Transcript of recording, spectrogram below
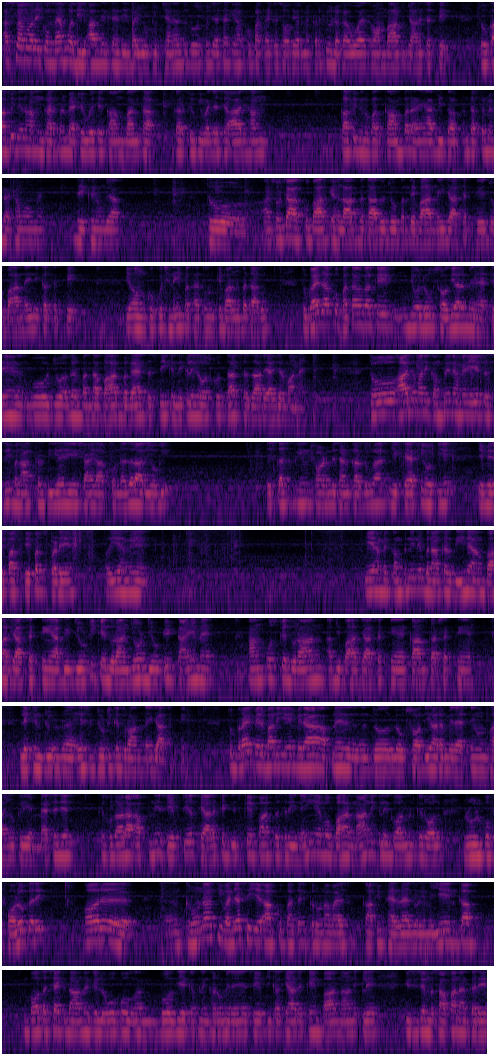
السلام علیکم، میں ہوں عدیل، آپ دیکھ رہے ہیں عدیل بھائی یوٹیوب چینل۔ تو دوستو، جیسا کہ آپ کو پتہ ہے کہ سعودی عرب میں کرفیو لگا ہوا ہے، تو ہم باہر تو جا نہیں سکتے۔ تو کافی دن ہم گھر پر بیٹھے ہوئے تھے، کام بند تھا۔ کرفیو کی وجہ سے آج ہم کافی دنوں بعد کام پر آئے ہیں۔ ابھی دفتر میں بیٹھا ہوا ہوں میں، دیکھ رہے ہوں گے آپ۔ تو سوچا آپ کو باہر کے حالات بتا دو جو بندے باہر نہیں جا سکتے، جو باہر نہیں نکل سکتے، یا ان کو کچھ نہیں پتہ تو ان کے بارے میں بتا دوں۔ تو گائز آپ کو پتہ ہوگا کہ جو لوگ سعودی عرب میں رہتے ہیں، وہ جو اگر بندہ باہر بغیر تصریح کے نکلے گا، اس کو دس ہزار ریال جرمانہ ہے۔ تو آج ہماری کمپنی نے ہمیں یہ تصریح بنا کر دی ہے، یہ شاید آپ کو نظر آ رہی ہوگی۔ اس کا سکرین شاٹ میں سینڈ کر دوں گا۔ یہ کیسی ہوتی ہے؟ یہ میرے پاس پیپرز پڑے ہیں اور یہ ہمیں یہ ہمیں کمپنی نے بنا کر دی ہے۔ ہم باہر جا سکتے ہیں۔ ابھی ڈیوٹی کے دوران جو ڈیوٹی ٹائم ہے ہم اس کے دوران ابھی باہر جا سکتے ہیں، کام کر سکتے ہیں، لیکن اس ڈیوٹی کے دوران نہیں جا سکتے۔ تو برائے مہربانی یہ میرا اپنے جو لوگ سعودی عرب میں رہتے ہیں، ان بھائیوں کے لیے میسیج ہے کہ خدا را اپنی سیفٹی کا خیال رکھے۔ جس کے پاس تصریح نہیں ہے، وہ باہر نہ نکلے گورنمنٹ کے رول رول کو فالو کرے۔ اور کرونا کی وجہ سے یہ آپ کو پتہ ہے کہ کرونا وائرس کافی پھیل رہا ہے دنیا میں۔ یہ ان کا بہت اچھا اقدام ہے کہ لوگوں کو بول دیا کہ اپنے گھروں میں رہیں سیفٹی کا خیال رکھیں، باہر نہ نکلیں، کسی سے مسافہ نہ کریں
